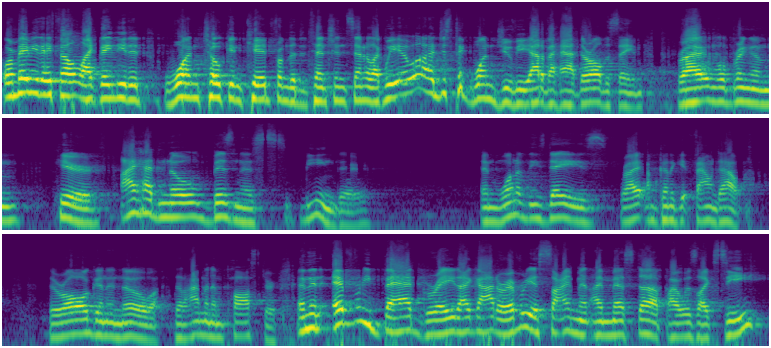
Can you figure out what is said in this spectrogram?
or maybe they felt like they needed one token kid from the detention center. Like we, well, I just picked one juvie out of a hat. They're all the same, right? And we'll bring them here. I had no business being there, and one of these days, right, I'm gonna get found out. They're all going to know that I'm an imposter. And then every bad grade I got or every assignment I messed up, I was like, see,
